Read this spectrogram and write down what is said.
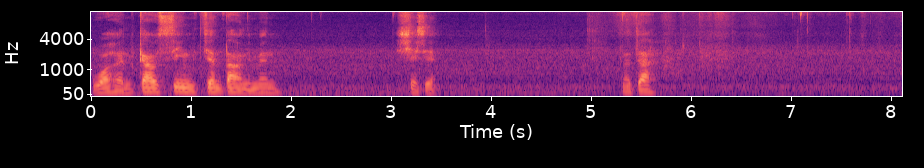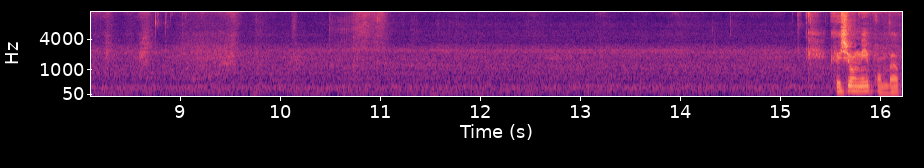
我很高兴见到你们。谢谢。大家。 คือช่วงนี้ผมแบบ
